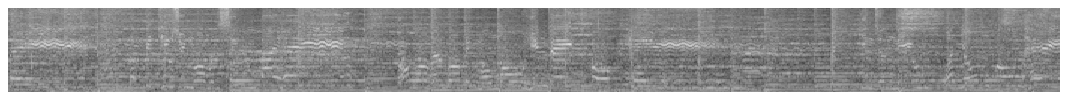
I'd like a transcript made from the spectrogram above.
臂，不必挑选我们成败气。当我两个并无冒险的福气，见尽了云涌风起。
